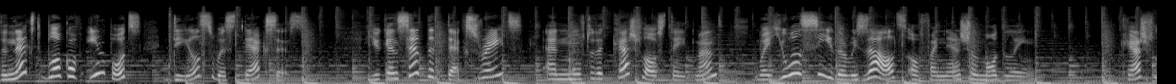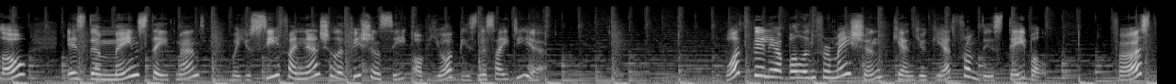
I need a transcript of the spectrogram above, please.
The next block of inputs deals with taxes. You can set the tax rates and move to the cash flow statement where you will see the results of financial modeling. Cash flow is the main statement where you see financial efficiency of your business idea. What valuable information can you get from this table? First,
